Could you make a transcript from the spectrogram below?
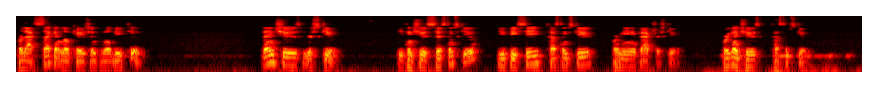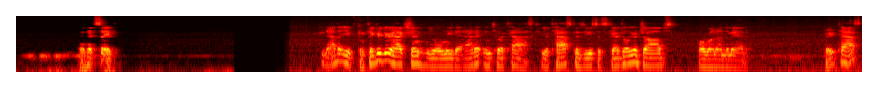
for that second location will be 2. Then choose your SKU. You can choose System SKU, UPC, Custom SKU, or Manufacturer SKU. We're going to choose Custom SKU. And hit Save. Now that you've configured your action, you'll need to add it into a task. Your task is used to schedule your jobs or run on demand. Create task.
